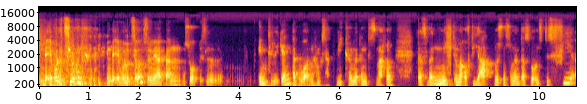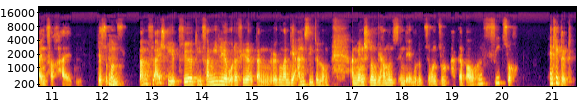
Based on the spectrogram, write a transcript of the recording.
In der Evolution, in der Evolution sind wir dann so ein bisschen intelligenter geworden, haben gesagt, wie können wir denn das machen, dass wir nicht immer auf die Jagd müssen, sondern dass wir uns das Vieh einfach halten, das mhm. uns dann Fleisch gibt für die Familie oder für dann irgendwann die Ansiedelung an Menschen. Und wir haben uns in der Evolution zum Ackerbau und Viehzucht entwickelt.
